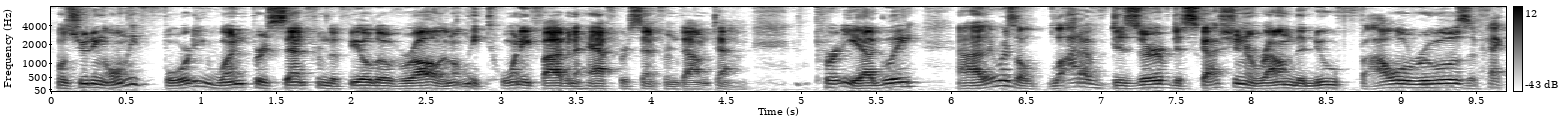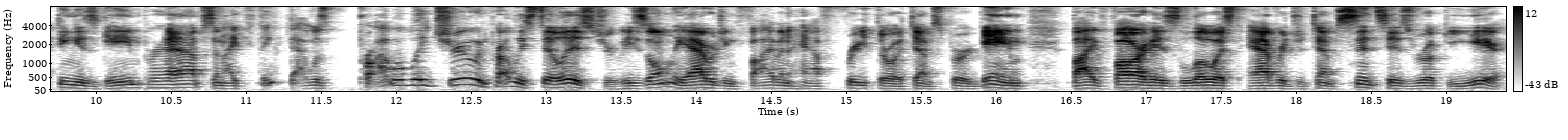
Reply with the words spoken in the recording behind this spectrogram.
while shooting only 41% from the field overall and only 25.5% from downtown pretty ugly. Uh, there was a lot of deserved discussion around the new foul rules affecting his game, perhaps, and I think that was probably true and probably still is true. He's only averaging five and a half free throw attempts per game, by far his lowest average attempt since his rookie year.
